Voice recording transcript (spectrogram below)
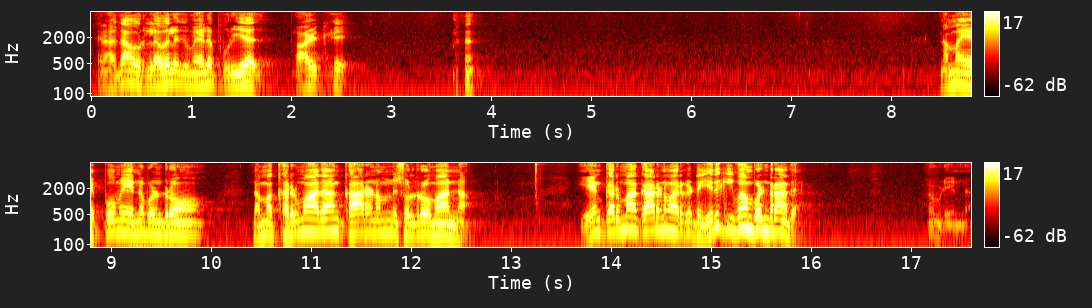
அதனால தான் ஒரு லெவலுக்கு மேலே புரியாது வாழ்க்கை. நம்ம எப்போவுமே என்ன பண்ணுறோம் நம்ம கர்மா தான் காரணம்னு சொல்கிறோமான்னா ஏன் கர்மா காரணமாக இருக்கட்டும் எதுக்கு இவன் பண்ணுறான் அதை? அப்படின்னா.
